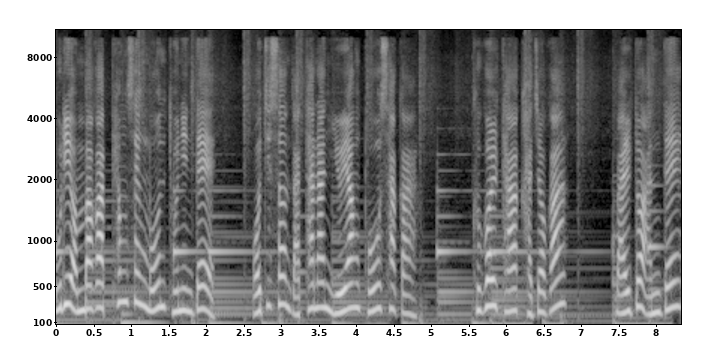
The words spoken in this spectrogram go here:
우리 엄마가 평생 모은 돈인데 어디서 나타난 요양보호사가 그걸 다 가져가? 말도 안 돼.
